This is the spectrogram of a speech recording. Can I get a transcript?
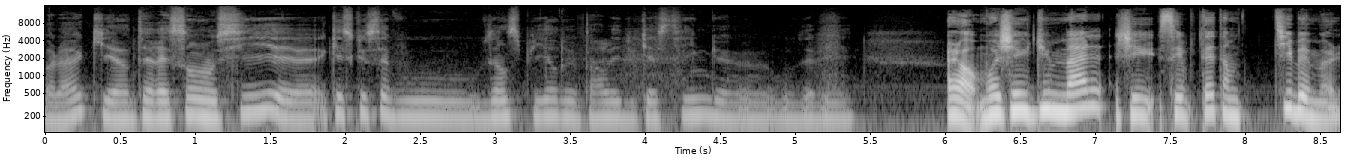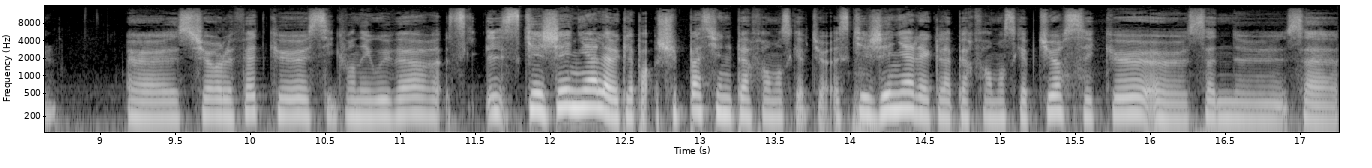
voilà, qui est intéressant aussi. Euh, Qu'est-ce que ça vous, vous inspire de parler du casting Euh, Vous avez Alors, moi, j'ai eu du mal. j'ai- C'est peut-être un petit bémol. euh, sur le fait que Sigourney Weaver, ce qui est génial avec la, je suis passionnée de performance capture. Ce qui est génial avec la performance capture, c'est que euh, ça ne, ça,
